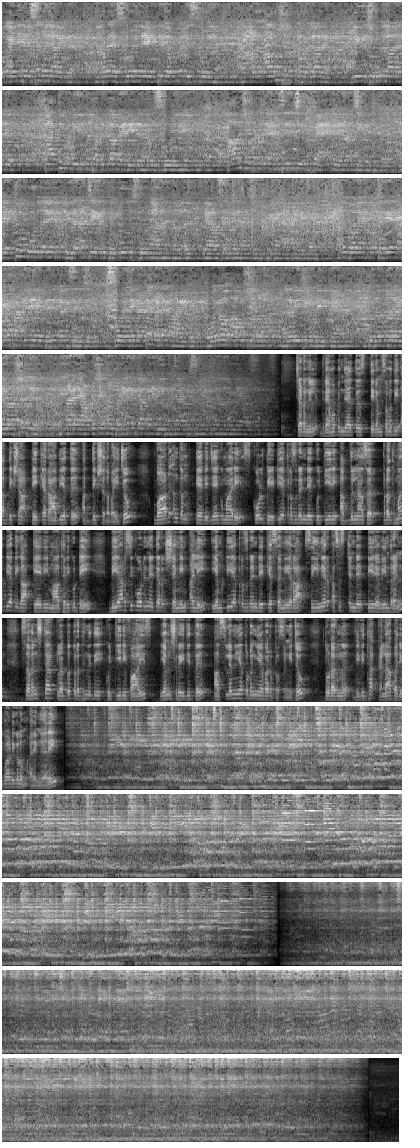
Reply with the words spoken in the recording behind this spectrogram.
കഴിഞ്ഞ ദിവസങ്ങളിലായിട്ട് നമ്മുടെ സ്കൂളിലെ എട്ട് ഗവൺമെന്റ് സ്കൂളിലും കാറ്റുകൊണ്ടിരുന്ന് പഠിക്കാൻ വേണ്ടിയിട്ട് നമ്മുടെ സ്കൂളിന് ആവശ്യപ്പെട്ടതിനനുസരിച്ച് ഫാൻ വിതരണം ചെയ്തിട്ടുണ്ട്. ഏറ്റവും കൂടുതൽ വിതരണം ചെയ്തത് പുൽക്കൂത്ത് സ്കൂളിലാണ് എന്നുള്ളത് ഈ അവസരത്തിൽ ഞാൻ സൂചിപ്പിക്കാൻ ആഗ്രഹിക്കുന്നത് അതുപോലെ ചെറിയ നമ്മുടെ ഫണ്ടിന്റെ ലഭ്യതക്കനുസരിച്ച് സ്കൂളിന്റെ ഘട്ടം ഘട്ടമായിട്ട് ഓരോ ആവശ്യങ്ങളും നിറവേറ്റിക്കൊണ്ടിരിക്കുകയാണ്. തുടർന്നുള്ള ഈ വർഷത്തിലും നിങ്ങളുടെ ആവശ്യങ്ങൾ പരിഗണിക്കാൻ ചടങ്ങിൽ ഗ്രാമപഞ്ചായത്ത് സ്ഥിരം സമിതി അധ്യക്ഷ ടി കെ റാബിയത്ത് അധ്യക്ഷത വഹിച്ചു. വാർഡ് അംഗം K Vijayakumari school P T A president Kutteeri Abdul Nasar പ്രഥമാധ്യാപിക K V Madhavikutty B R C coordinator Shameem Ali M T A president K Sameera senior assistant P Raveendran seven star club പ്രതിനിധി Kutteeri Fayis M Sreejith Aslamiya തുടങ്ങിയവർ പ്രസംഗിച്ചു. തുടർന്ന് വിവിധ കലാപരിപാടികളും അരങ്ങേറി.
